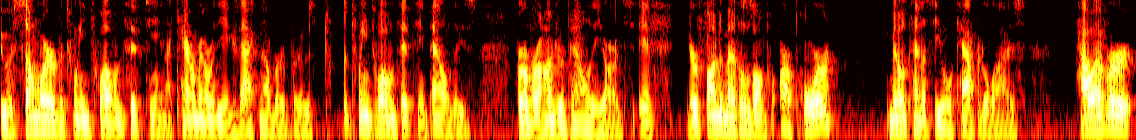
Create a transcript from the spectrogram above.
It was somewhere between 12 and 15. I can't remember the exact number, but it was t- between 12 and 15 penalties for over 100 penalty yards. If your fundamentals are poor, Middle Tennessee will capitalize. However,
